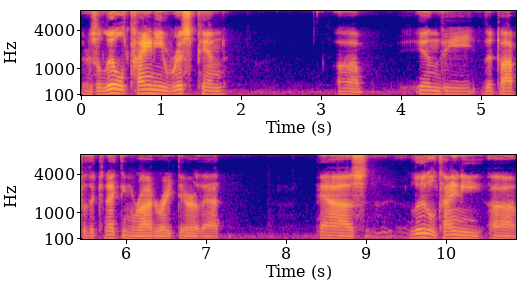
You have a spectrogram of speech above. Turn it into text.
there's a little tiny wrist pin uh, in the the top of the connecting rod right there that has little tiny uh,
